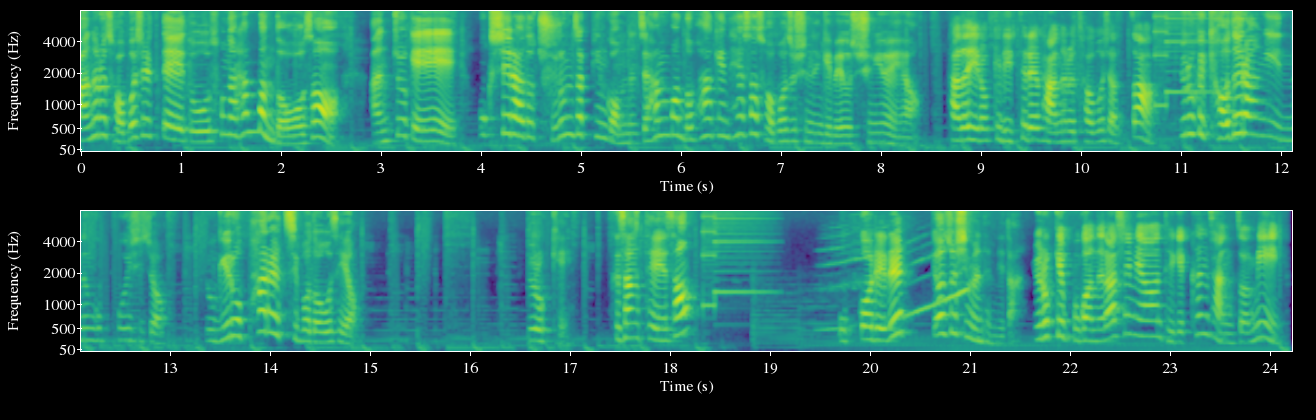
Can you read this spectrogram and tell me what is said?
반으로 접으실 때에도 손을 한 번 넣어서 안쪽에 혹시라도 주름 잡힌 거 없는지 한 번 더 확인해서 접어주시는 게 매우 중요해요. 다들 이렇게 니트를 반으로 접으셨죠? 이렇게 겨드랑이 있는 곳 보이시죠? 여기로 팔을 집어 넣으세요. 이렇게. 그 상태에서 옷걸이를 껴주시면 됩니다. 이렇게 보관을 하시면 되게 큰 장점이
